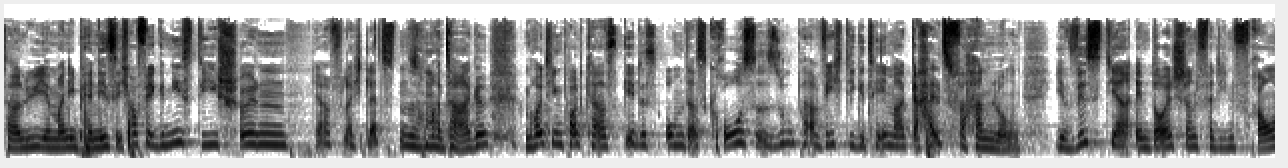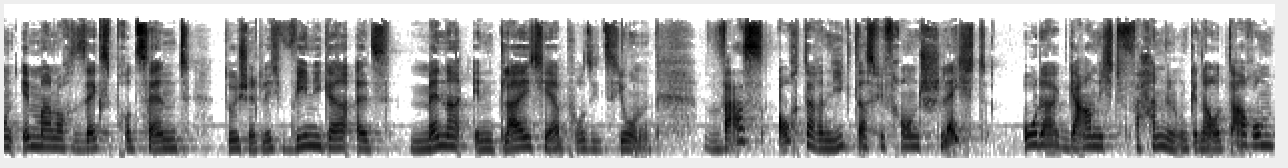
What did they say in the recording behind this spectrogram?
Salut, ihr Money Pennies. Ich hoffe, ihr genießt die schönen, ja, vielleicht letzten Sommertage. Im heutigen Podcast geht es um das große, super wichtige Thema Gehaltsverhandlungen. Ihr wisst ja, in Deutschland verdienen Frauen immer noch sechs Prozent durchschnittlich weniger als Männer in gleicher Position. Was auch daran liegt, dass wir Frauen schlecht oder gar nicht verhandeln. Und genau darum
